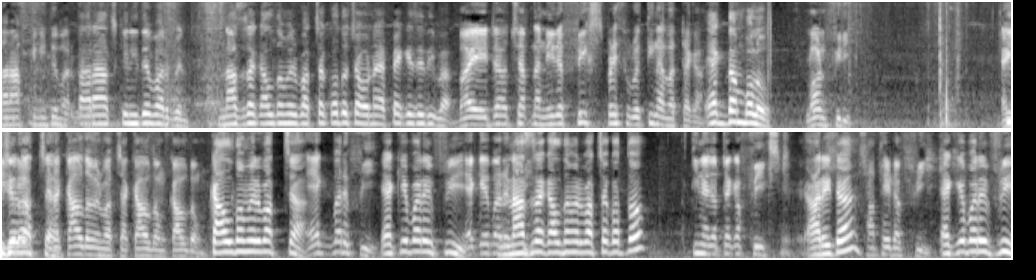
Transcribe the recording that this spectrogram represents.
তারা আজকে নিতে পারবে। তারা আজকে নিতে পারবেন। নাজরা কালদমের বাচ্চা কত চাও না প্যাকেজে দিবা? ভাই এটা হচ্ছে আপনার নিলে ফিক্সড প্রাইস পড়বে 3000 টাকা। একদম বলো। লন ফ্রি। কিসের বাচ্চা? কালদমের বাচ্চা কালদম কালদম। কালদমের বাচ্চা? একবারে ফ্রি একেবারে ফ্রি একেবারে নাজরা কালদমের বাচ্চা কত? 3000 টাকা ফিক্সড আর এটা? সাথে এটা ফ্রি একেবারে ফ্রি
